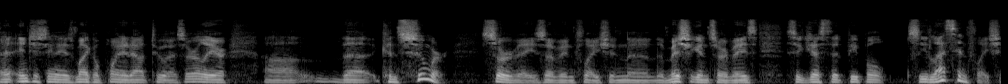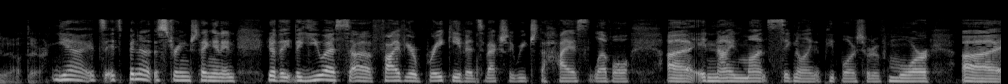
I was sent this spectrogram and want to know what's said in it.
uh, interestingly, as Michael pointed out to us earlier, uh, the consumer surveys of inflation, the Michigan surveys, suggest that people see less inflation out there. Yeah, it's it's been a, strange thing, and, and you know the the U.S. Uh, five year break evens have actually reached the highest level uh, in nine months, signaling that people are sort of more uh,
